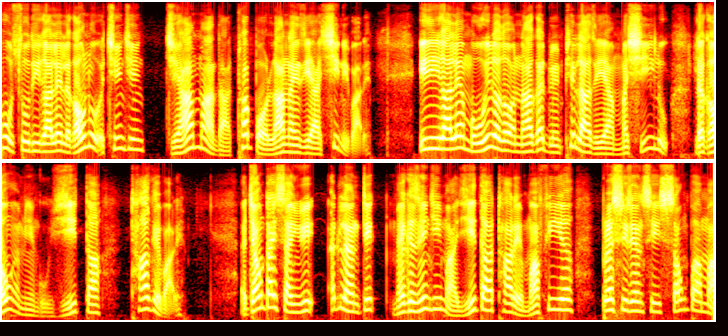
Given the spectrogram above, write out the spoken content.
ဖို့ဆိုဒီကလည်း၎င်းတို့အချင်းချင်းကြားမှသာထွက်ပေါ်လာနိုင်စရာရှိနေပါတယ်ဤဒီကလည်းမဝေးတော့သောအနာဂတ်တွင် ဖြစ်လာစေရမရှိလို့၎င်းအမြင်ကိုရေးသားထားခဲ့ပါတယ်အကြောင်းတိုက်ဆိုင်၍ Atlantic မဂ္ဂဇင်းကြီးမှာရေးသားထားတဲ့ Mafia Presidency စောင်းပါမှ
